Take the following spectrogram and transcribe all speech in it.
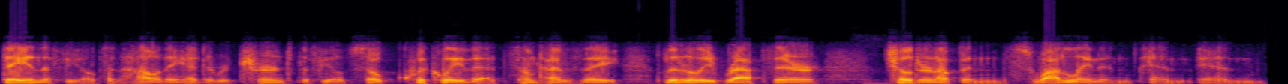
stay in the fields and how they had to return to the fields so quickly that sometimes they literally wrapped their children up in swaddling and, and, and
